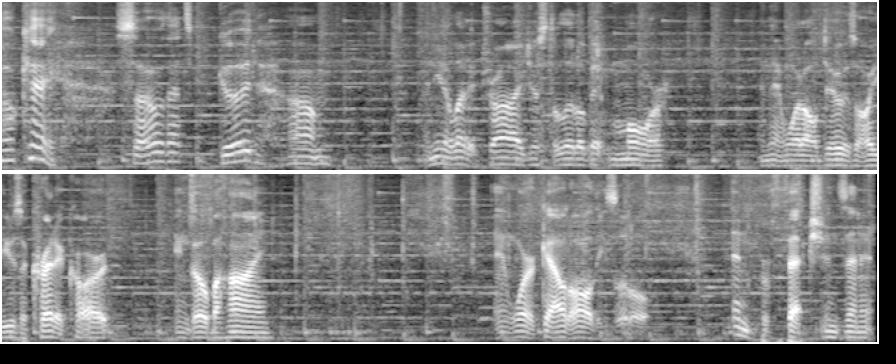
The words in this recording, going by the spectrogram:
Okay, so that's good. Um, I need to let it dry just a little bit more. And then what I'll do is I'll use a credit card and go behind and work out all these little imperfections in it.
